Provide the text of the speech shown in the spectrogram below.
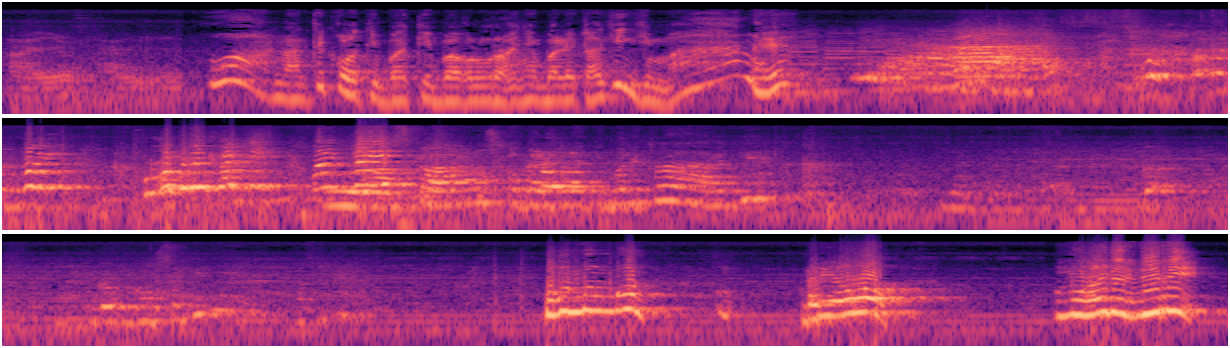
Ayo, ayo. Wah, nanti kalau tiba-tiba kelurahnya balik lagi gimana ya? Iya, sekarang suka balik lagi, balik lagi. Gak, gak, gak usah gini. Bangun, bangun, bangun. Dari awal. Mulai dari diri.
